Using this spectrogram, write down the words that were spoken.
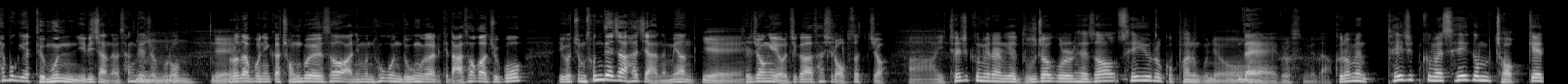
해보기가 드문 일이잖아요, 상대적으로. 음, 예. 그러다 보니까 정부에서 아니면 혹은 누군가가 이렇게 나서가지고 이것 좀 손대자 하지 않으면 예. 개정의 여지가 사실 없었죠. 아, 이 퇴직금이라는 게 누적을 해서 세율을 곱하는군요. 네, 그렇습니다. 그러면 퇴직금에 세금 적게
